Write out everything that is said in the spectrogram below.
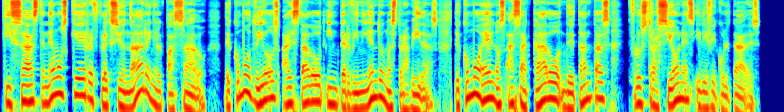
quizás tenemos que reflexionar en el pasado de cómo Dios ha estado interviniendo en nuestras vidas, de cómo Él nos ha sacado de tantas frustraciones y dificultades.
